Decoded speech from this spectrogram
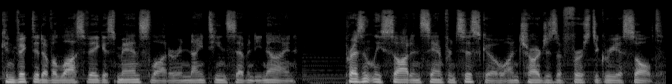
convicted of a Las Vegas manslaughter in 1979, presently sought in San Francisco on charges of first-degree assault.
